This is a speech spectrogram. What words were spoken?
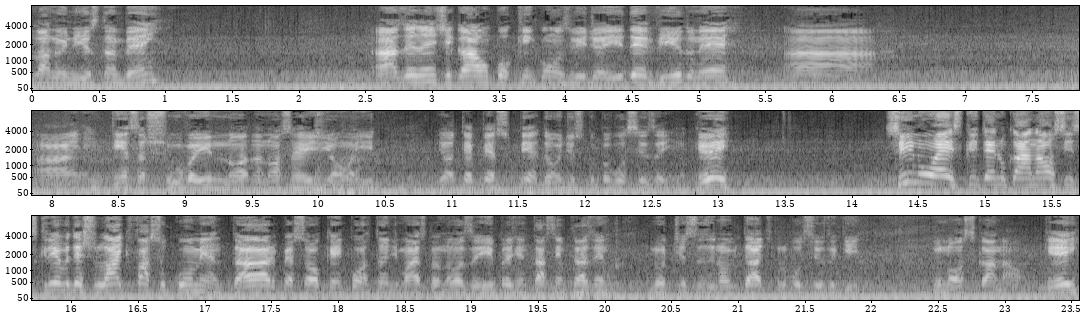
lá no início também. Às vezes a gente garra um pouquinho com os vídeos aí devido, né? A a intensa chuva aí no, na nossa região aí. Eu até peço perdão e desculpa vocês aí, ok? Se não é inscrito aí no canal, se inscreva, deixa o like, faça o comentário, pessoal, que é importante demais pra nós aí, pra gente estar tá sempre trazendo notícias e novidades pra vocês aqui no nosso canal, ok?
